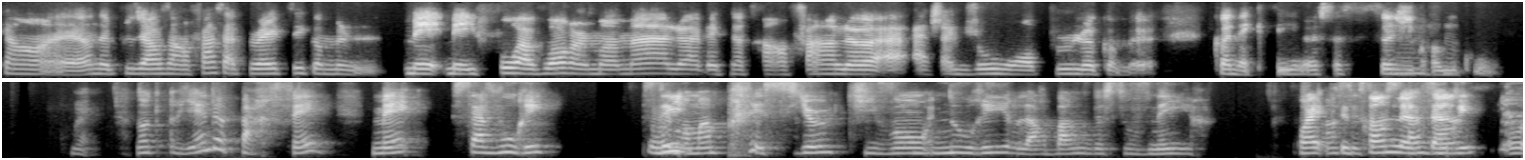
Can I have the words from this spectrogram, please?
quand euh, on a plusieurs enfants, ça peut être comme, mais, mais il faut avoir un moment là, avec notre enfant là, à, chaque jour où on peut là, comme, connecter. Ça, ça j'y crois mm-hmm. beaucoup. Ouais. Donc, rien de parfait, mais savourer ces moments précieux qui vont nourrir leur banque de souvenirs. Oui, c'est prendre le temps.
